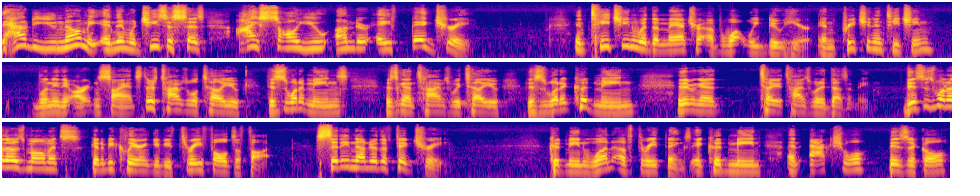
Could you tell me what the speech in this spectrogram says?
how do you know me? And then when Jesus says, I saw you under a fig tree. In teaching with the mantra of what we do here, in preaching and teaching, blending the art and science, there's times we'll tell you this is what it means. There's going to times we tell you this is what it could mean. And then we're going to tell you times what it doesn't mean. This is one of those moments, going to be clear and give you three folds of thought. Sitting under the fig tree could mean one of three things. It could mean an actual physical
